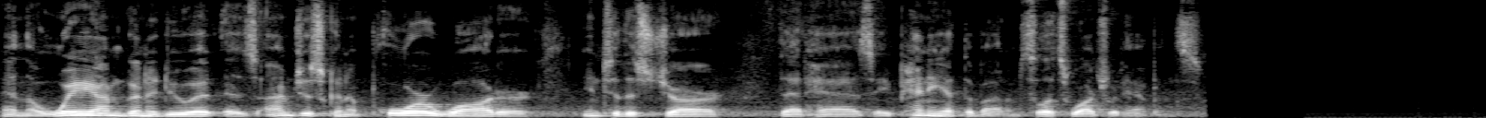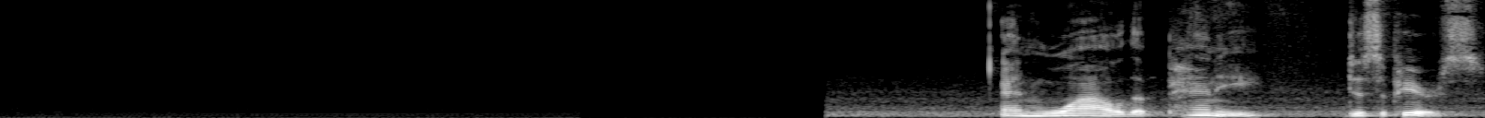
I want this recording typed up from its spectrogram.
And the way I'm going to do it is I'm just going to pour water into this jar that has a penny at the bottom. So let's watch what happens. and wow, the penny disappears.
